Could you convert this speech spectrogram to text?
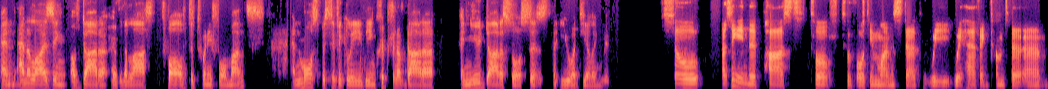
and analyzing of data over the last 12 to 24 months, and more specifically, the encryption of data and new data sources that you are dealing with? So, I think in the past 12 to 14 months that we, we have encountered um,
